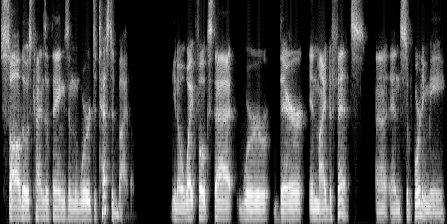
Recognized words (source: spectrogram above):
saw those kinds of things and were detested by them. You know white folks that were there in my defense uh, and supporting me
